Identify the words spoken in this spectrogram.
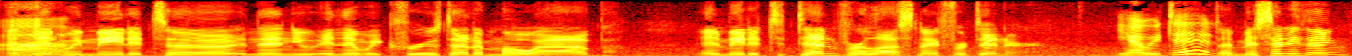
and then we Um, made it to, and then you, and then we cruised out of Moab, and made it to Denver last night for dinner. Yeah, we did. Did I miss anything?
